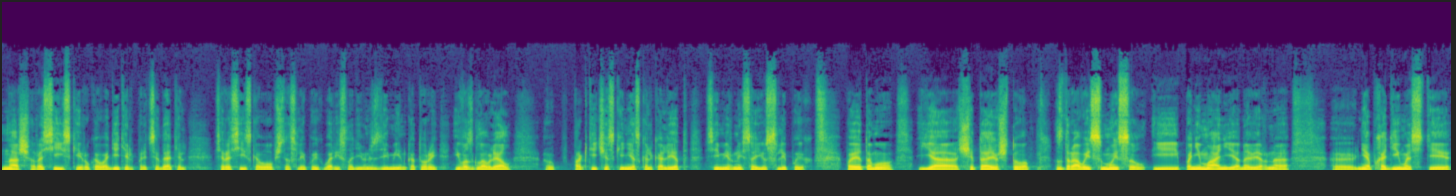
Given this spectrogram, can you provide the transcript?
наш российский руководитель, председатель Всероссийского общества слепых Борис Владимирович Зимин, который и возглавлял э, практически несколько лет Всемирный союз слепых. Поэтому я считаю, что здравый смысл и понимание, наверное, э, необходимости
